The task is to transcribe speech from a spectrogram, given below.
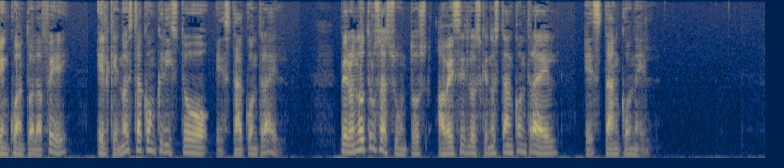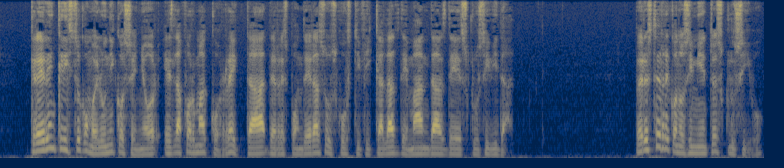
En cuanto a la fe, el que no está con Cristo está contra Él. Pero en otros asuntos, a veces los que no están contra Él están con Él. Creer en Cristo como el único Señor es la forma correcta de responder a sus justificadas demandas de exclusividad. Pero este reconocimiento exclusivo,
